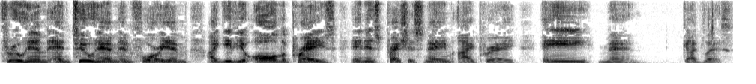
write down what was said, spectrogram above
Through him and to him and for him, I give you all the praise. In his precious name I pray. Amen. God bless.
